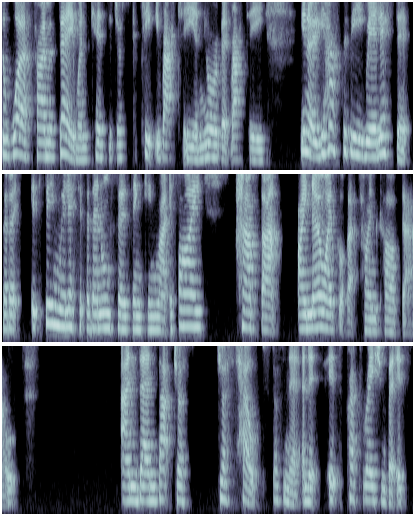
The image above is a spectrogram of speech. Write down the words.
the worst time of day when kids are just completely ratty and you're a bit ratty. You know you have to be realistic but it, it's being realistic but then also thinking right if i have that I know I've got that time carved out. And then that just just helps, doesn't it? And it's it's preparation, but it's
